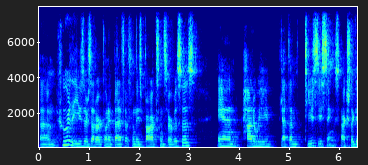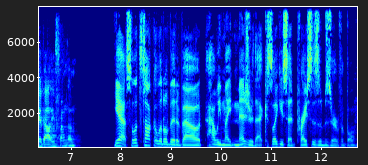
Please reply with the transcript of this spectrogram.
um, who are the users that are going to benefit from these products and services, and how do we get them to use these things, actually get value from them. Yeah, so let's talk a little bit about how we might measure that. Because, like you said, price is observable.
